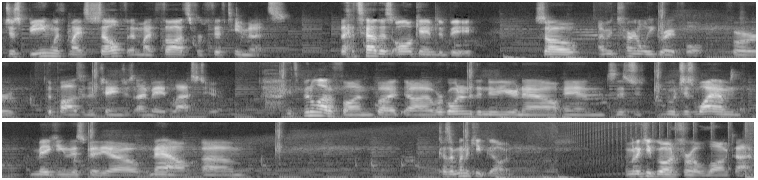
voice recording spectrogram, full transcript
just being with myself and my thoughts for 15 minutes. That's how this all came to be. So I'm eternally grateful for the positive changes I made last year. It's been a lot of fun, but uh, we're going into the new year now, and just, which is why I'm making this video now, because um, I'm going to keep going. I'm going to keep going for a long time.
